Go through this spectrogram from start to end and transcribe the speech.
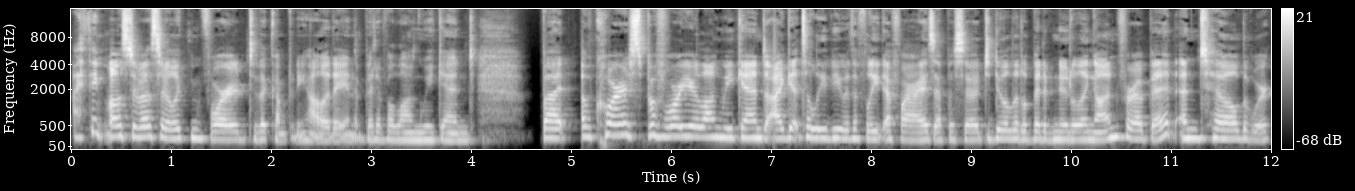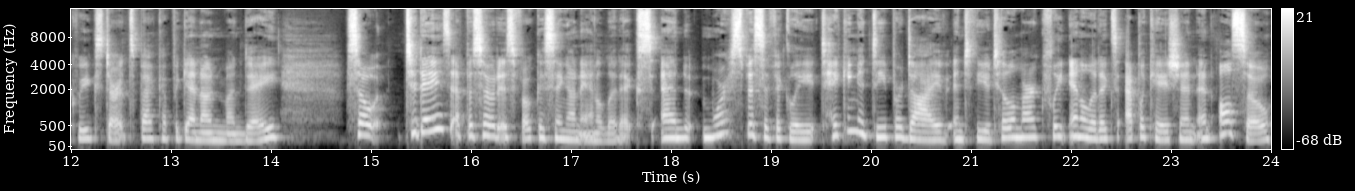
I think most of us are looking forward to the company holiday and a bit of a long weekend. But of course, before your long weekend, I get to leave you with a Fleet FYIs episode to do a little bit of noodling on for a bit until the work week starts back up again on Monday. So, today's episode is focusing on analytics and more specifically, taking a deeper dive into the Utilimarc Fleet Analytics application and also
